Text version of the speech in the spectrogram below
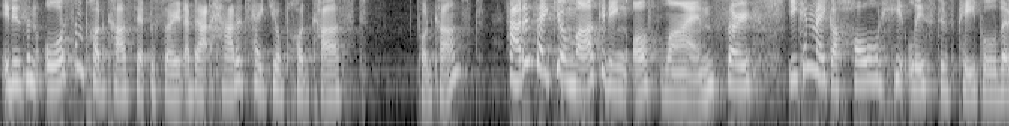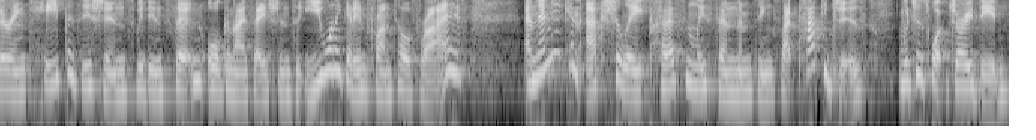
it is an awesome podcast episode about how to take your podcast podcast how to take your marketing offline. So you can make a whole hit list of people that are in key positions within certain organizations that you want to get in front of, right? And then you can actually personally send them things like packages, which is what Joe did.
